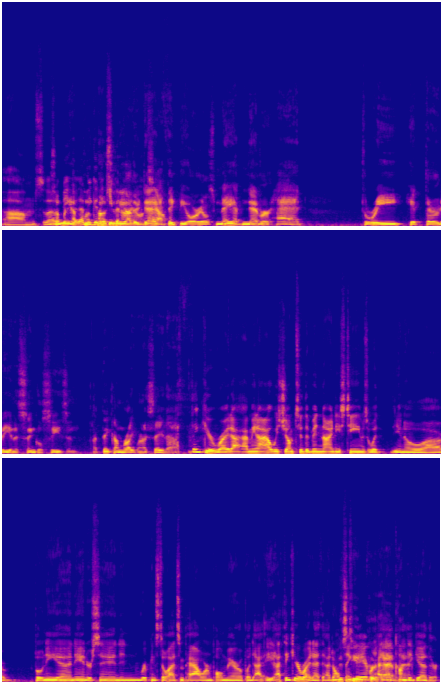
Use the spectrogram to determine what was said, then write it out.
Um, so that'll Somebody be that'd be good to keep an the eye other on. day. so. I think the Orioles may have never had three hit thirty in a single season. I think I'm right when I say that. I think you're right. I, I mean, I always jump to the mid '90s teams with you know uh, Bonilla and Anderson, and Ripken still had some power and Palmeiro. But I, Yeah. I think you're right. I, th- I don't This think they ever had that come that. together.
